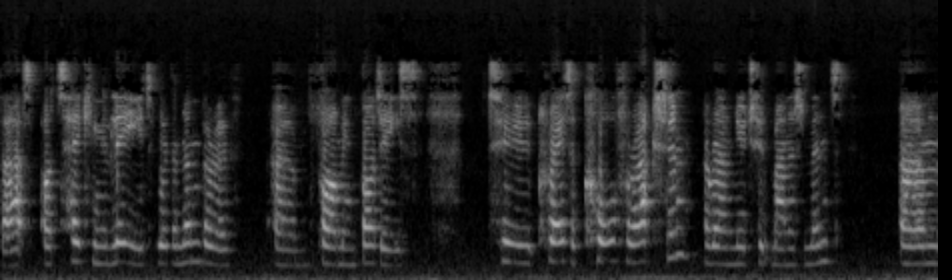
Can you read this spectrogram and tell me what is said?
that, are taking a lead with a number of um, farming bodies to create a call for action around nutrient management um,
